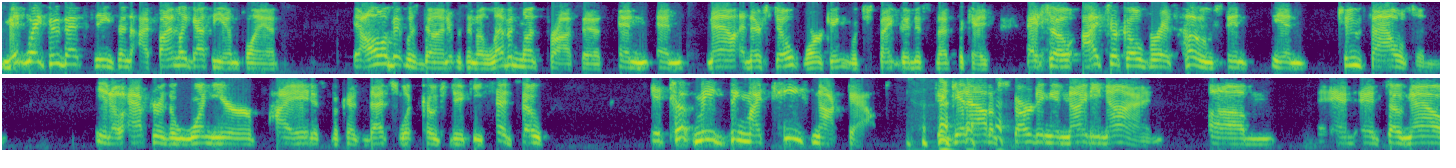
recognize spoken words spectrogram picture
midway through that season, I finally got the implants all of it was done. It was an 11 month process, and and now and they're still working, which thank goodness that's the case. And so I took over as host in in 2000. You know, after the one year hiatus, because that's what Coach Dickey said. So it took me getting my teeth knocked out to get out of starting in '99. Um, and and so now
